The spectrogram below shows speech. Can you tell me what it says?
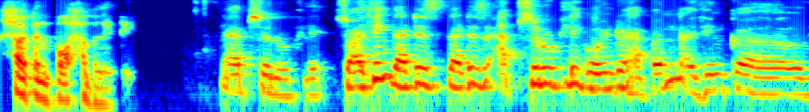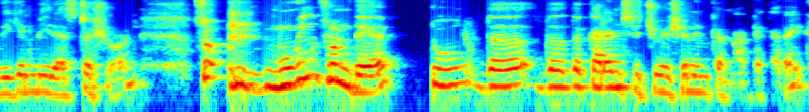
certain possibility. Absolutely. So I think that is that is absolutely going to happen. I think uh, we can be rest assured. So moving from there to the, the the current situation in Karnataka, right?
